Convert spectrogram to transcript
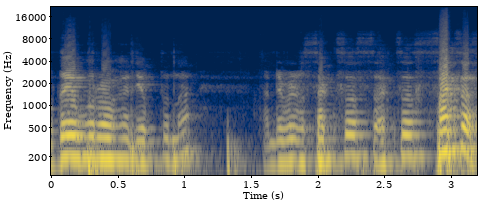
ఉదయపూర్వకంగా చెప్తున్నా. Hundred percent success success success.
